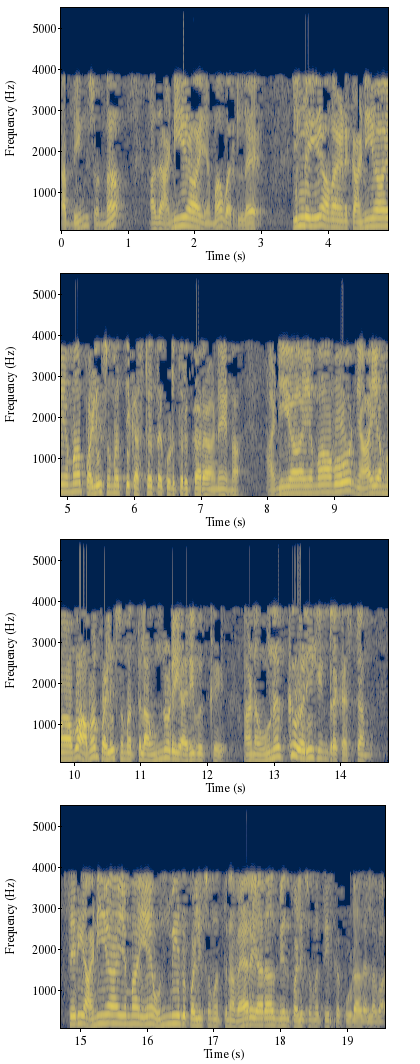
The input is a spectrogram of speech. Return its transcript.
அப்படின்னு சொன்னா அது அநியாயமா வரல. இல்லையே அவன் எனக்கு அநியாயமா பழி சுமத்தி கஷ்டத்தை கொடுத்திருக்காரானேனா அநியாயமாவோ நியாயமாவோ அவன் பழி சுமத்தலாம் உன்னுடைய அறிவுக்கு. ஆனா உனக்கு வருகின்ற கஷ்டம் சரி அநியாயமா ஏன் உன் மீது பழி சுமத்தினா வேற யாராவது மீது பழி சுமத்தி இருக்க கூடாது அல்லவா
